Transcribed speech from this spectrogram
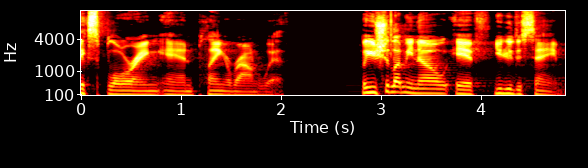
exploring and playing around with. But you should let me know if you do the same.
